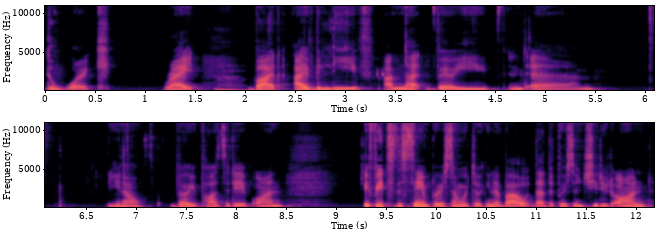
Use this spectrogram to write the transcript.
the work, right? But I believe I'm not very, um, you know, very positive on if it's the same person we're talking about that the person cheated on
